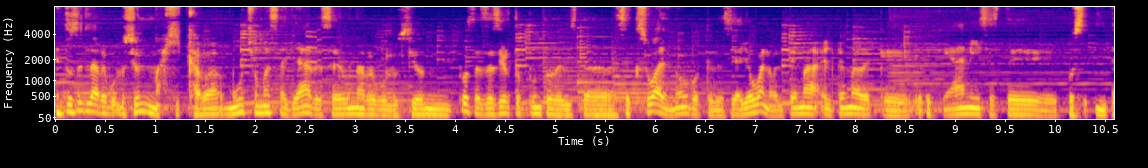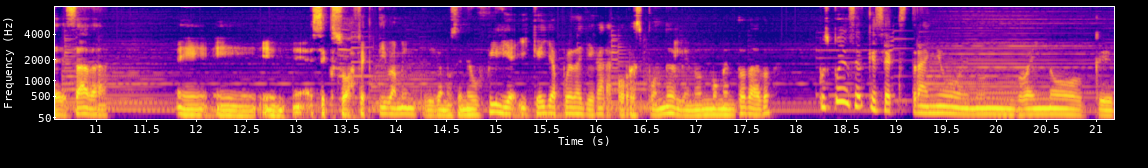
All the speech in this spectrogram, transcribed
Entonces la revolución mágica va mucho más allá de ser una revolución, pues desde cierto punto de vista sexual, ¿no? Porque decía yo, bueno, el tema, el tema de que, de que Anis esté pues interesada eh, eh, eh, sexoafectivamente, digamos, en eufilia y que ella pueda llegar a corresponderle en un momento dado, pues puede ser que sea extraño en un reino que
